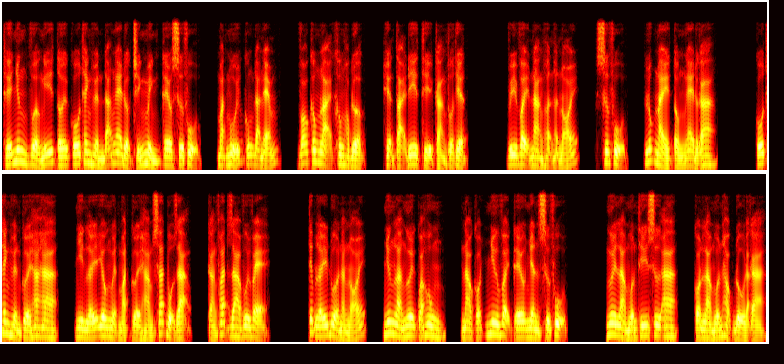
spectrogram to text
Thế nhưng vừa nghĩ tới cố thanh huyền đã nghe được chính mình kêu sư phụ, mặt mũi cũng đã ném, võ công lại không học được, hiện tại đi thì càng thua thiệt. Vì vậy nàng hận hận nói, sư phụ, lúc này tổng nghe được a. Cố thanh huyền cười ha ha, nhìn lấy yêu nguyệt mặt cười hàm sát bộ dạng, càng phát ra vui vẻ. Tiếp lấy đùa nàng nói, nhưng là ngươi quá hung, nào có như vậy kêu nhân sư phụ ngươi là muốn thi sư a, còn là muốn học đồ đạc cả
